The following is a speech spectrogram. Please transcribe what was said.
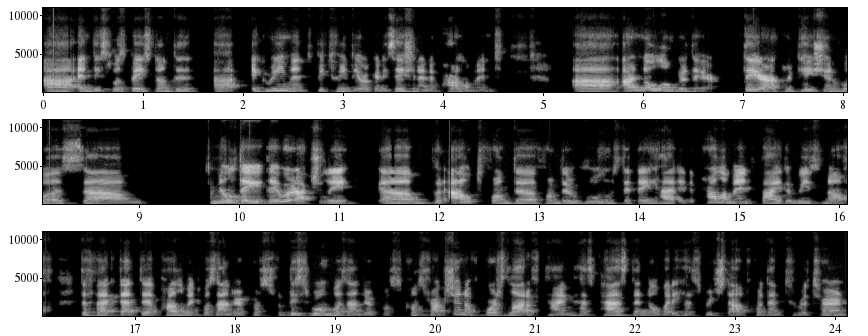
uh, and this was based on the uh, agreement between the organization and the parliament, uh, are no longer there. Their accreditation was um, no, they they were actually um, put out from the from the rooms that they had in the parliament by the reason of the fact that the parliament was under this room was under construction. Of course, a lot of time has passed and nobody has reached out for them to return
